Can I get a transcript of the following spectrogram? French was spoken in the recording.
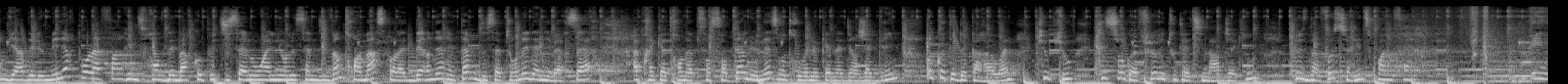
On le meilleur pour la fin. Rins France débarque au Petit Salon à Lyon le samedi 23 mars pour la dernière étape de sa tournée d'anniversaire. Après 4 ans d'absence en terre lyonnaise, retrouvez le Canadien Jacques Green aux côtés de Parawan, Piu Piu, Christian Coiffure et toute la team Jacking. Plus d'infos sur rins.fr.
